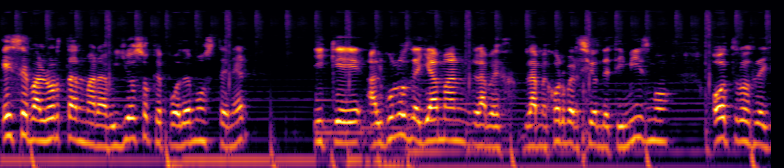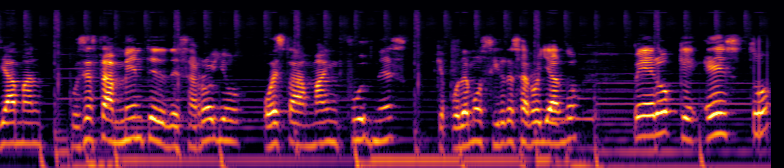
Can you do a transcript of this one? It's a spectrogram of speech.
ese valor tan maravilloso que podemos tener y que algunos le llaman la, la mejor versión de ti mismo, otros le llaman pues esta mente de desarrollo o esta mindfulness que podemos ir desarrollando, pero que esto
